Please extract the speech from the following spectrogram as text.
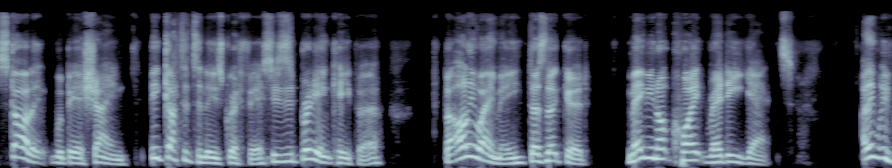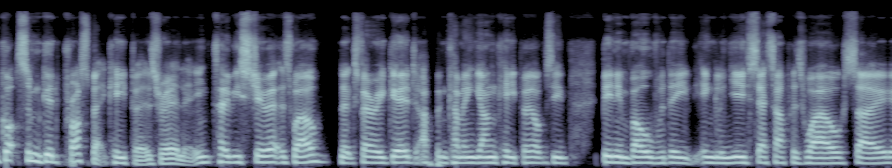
Scarlett would be a shame. Be gutted to lose Griffiths. He's a brilliant keeper. But Oluwayemi does look good. Maybe not quite ready yet. I think we've got some good prospect keepers, really. Toby Steward as well looks very good, up and coming young keeper. Obviously, been involved with the England youth setup as well. So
